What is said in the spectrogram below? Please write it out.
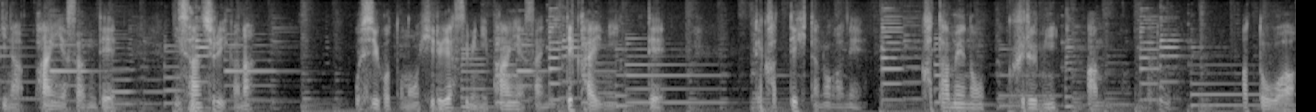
きなパン屋さんで23種類かな。お仕事のお昼休みにパン屋さんに行って買いに行ってで買ってきたのがね固めのくるみあん。とあとは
